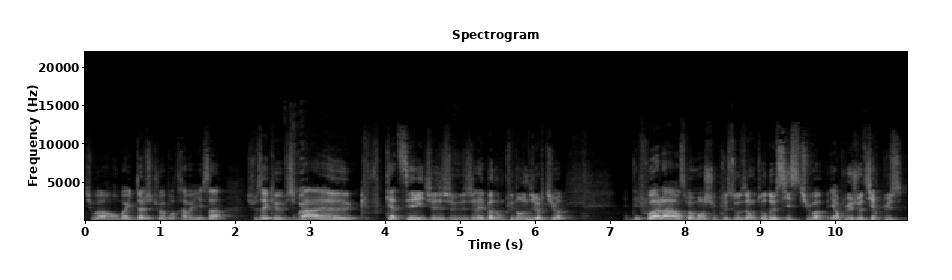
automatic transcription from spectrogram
tu vois, en white touch, tu vois, pour travailler ça, je faisais que, je sais Ouais. pas, euh, quatre séries, tu- je, je l'avais pas non plus dans le dur, tu vois. Des fois, là, en ce moment, je suis plus aux alentours de 6, tu vois. Et en plus, je tire plus.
